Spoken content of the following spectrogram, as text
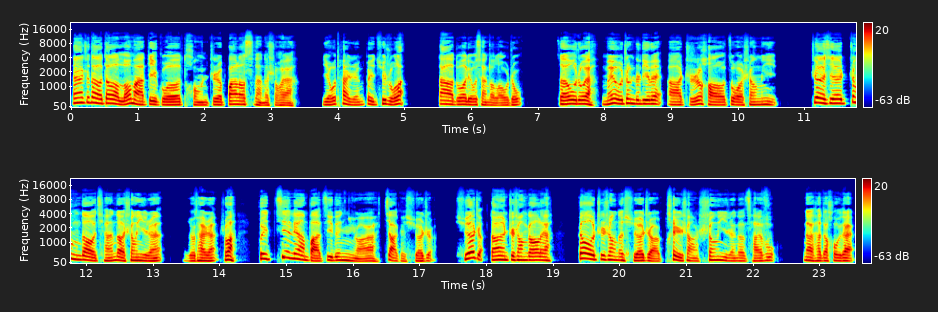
大家知道，到罗马帝国统治巴勒斯坦的时候呀，犹太人被驱逐了，大多流散到了欧洲，在欧洲呀，没有政治地位啊，只好做生意。这些挣到钱的生意人，犹太人是吧，会尽量把自己的女儿嫁给学者，学者当然智商高了呀。高智商的学者配上生意人的财富，那他的后代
